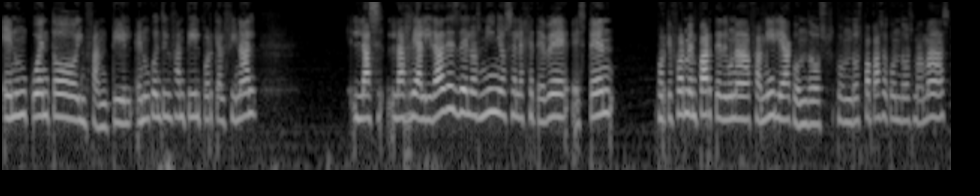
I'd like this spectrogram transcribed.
en un cuento infantil, en un cuento infantil porque al final las, las realidades de los niños LGTB estén porque formen parte de una familia con dos, con dos papás o con dos mamás,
